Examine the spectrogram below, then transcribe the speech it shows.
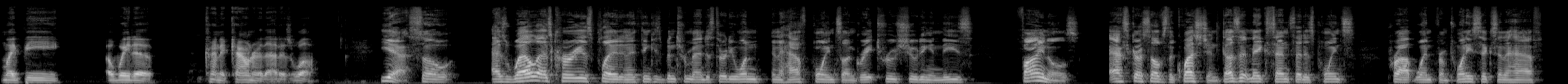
might be a way to kind of counter that as well. Yeah. So as well as Curry has played, and I think he's been tremendous, 31 and a half points on great true shooting in these finals, ask ourselves the question, does it make sense that his points prop went from 26 and a half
